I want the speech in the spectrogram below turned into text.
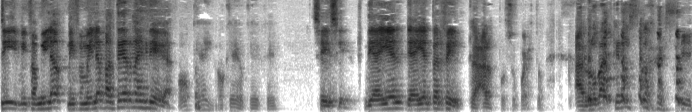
Sí, mi familia, mi familia paterna es griega. Ok, ok, ok, ok. Sí, sí. De ahí el, de ahí el perfil. Claro, por supuesto. Arroba Cristo, sí.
